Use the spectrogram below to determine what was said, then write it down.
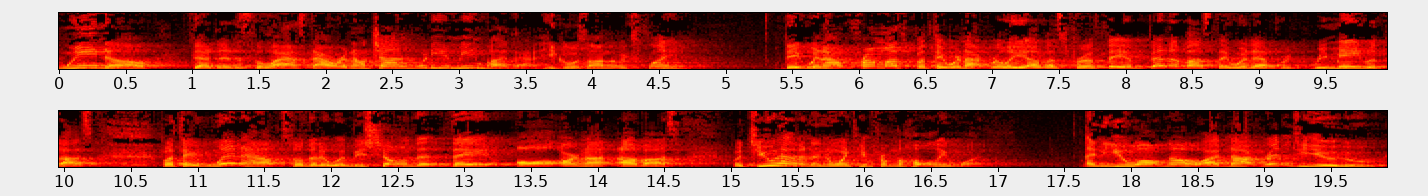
we know that it is the last hour. Now, John, what do you mean by that? He goes on to explain. They went out from us, but they were not really of us. For if they had been of us, they would have remained with us. But they went out so that it would be shown that they all are not of us. But you have an anointing from the Holy One. And you all know, I've not written to you who,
